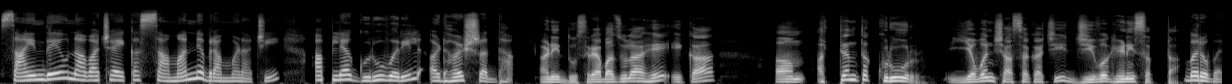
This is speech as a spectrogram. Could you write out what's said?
सायनदेव नावाच्या एका सामान्य ब्राह्मणाची आपल्या गुरुवरील अढळ श्रद्धा. आणि दुसऱ्या बाजूला आहे एका अत्यंत क्रूर यवन शासकाची जीवघेणी सत्ता. बरोबर.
